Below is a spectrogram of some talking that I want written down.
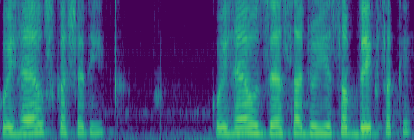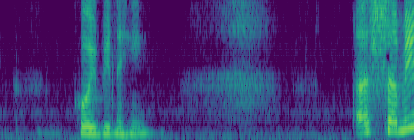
کوئی ہے اس کا شریک کوئی ہے اس جیسا جو یہ سب دیکھ سکے کوئی بھی نہیں اسمی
